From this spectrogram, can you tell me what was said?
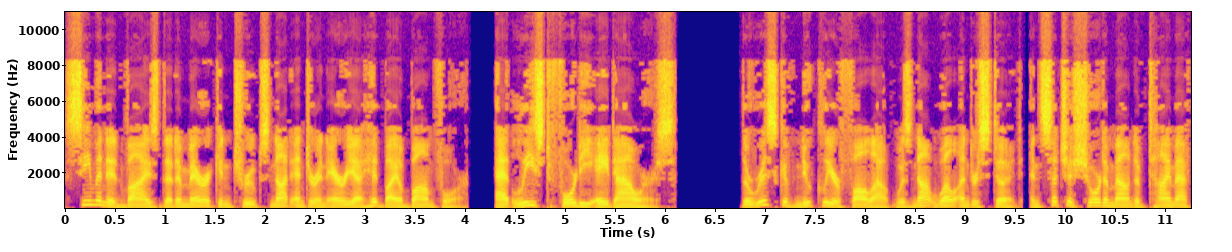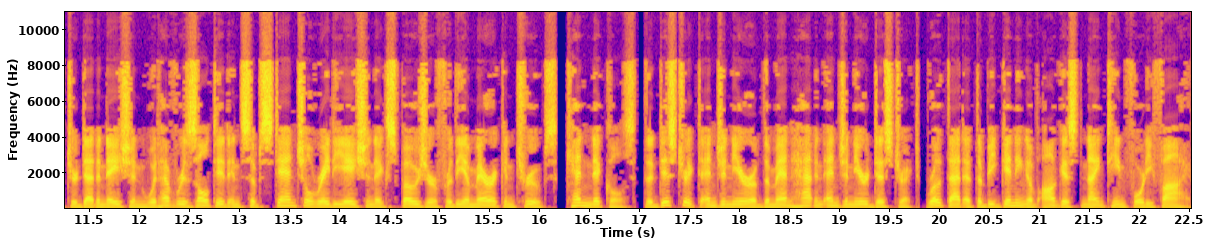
Seaman advised that American troops not enter an area hit by a bomb for at least 48 hours. The risk of nuclear fallout was not well understood, and such a short amount of time after detonation would have resulted in substantial radiation exposure for the American troops. Ken Nichols, the district engineer of the Manhattan Engineer District, wrote that at the beginning of August 1945,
